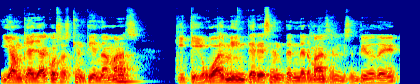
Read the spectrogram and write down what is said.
y aunque haya cosas que entienda más y que igual me interesa entender más en el sentido de,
